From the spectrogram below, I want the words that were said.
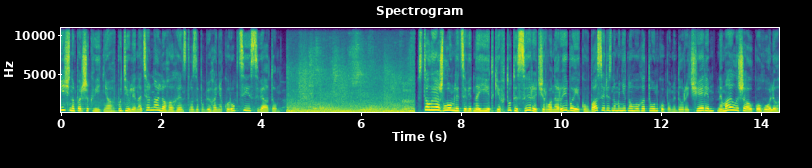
Ніч на 1 квітня в будівлі Національного агентства запобігання корупції свято. Столи аж ломляться від наїдків. Тут і сири, червона риба, і ковбаси різноманітного гатунку, помідори чері. Немає лише алкоголю.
